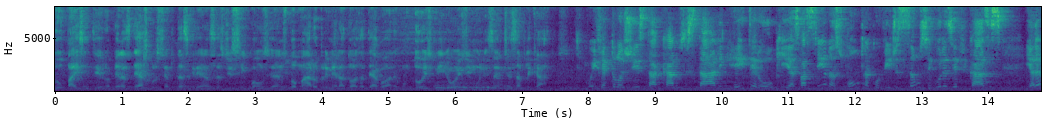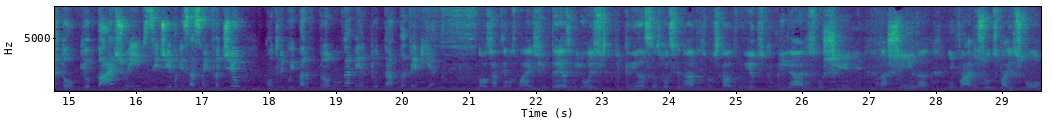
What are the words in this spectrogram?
No país inteiro, apenas 10% das crianças de 5 a 11 anos tomaram a primeira dose até agora, com 2 milhões de imunizantes aplicados. O infectologista Carlos Stalin reiterou que as vacinas contra a Covid são seguras e eficazes e alertou que o baixo índice de imunização infantil contribui para o prolongamento da pandemia. Nós já temos mais de 10 milhões de crianças vacinadas nos Estados Unidos, milhares no Chile, na China, em vários outros países, com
